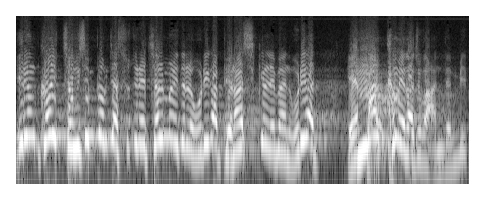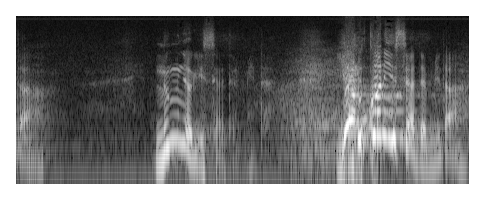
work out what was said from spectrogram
이런 거의 정신병자 수준의 젊은이들을 우리가 변화시키려면 우리가 웬만큼 해가지고 안 됩니다. 능력이 있어야 됩니다. 영권이 있어야 됩니다.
